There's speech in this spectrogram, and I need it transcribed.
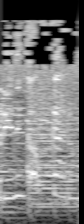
흐르는 꽃가루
